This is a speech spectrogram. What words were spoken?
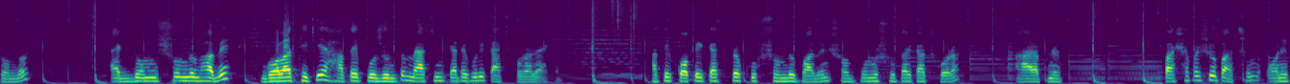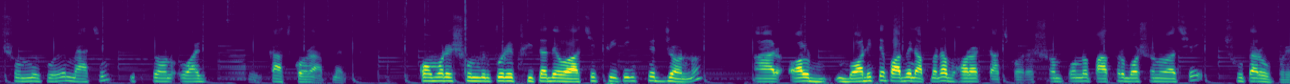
সুন্দর। একদম সুন্দরভাবে গলা থেকে হাতে পর্যন্ত ম্যাচিং ক্যাটাগরি কাজ করা, দেখেন। হাতের কপের কাজটাও খুব সুন্দর পাবেন, সম্পূর্ণ সুতার কাজ করা। আর আপনার পাশাপাশিও পাচ্ছেন অনেক সুন্দর করে ম্যাচিং স্টোন ওয়ার্ক কাজ করা আপনার। কোমরে সুন্দর করে ফিতা দেওয়া আছে ফিটিংসের জন্য। আর অল বডিতে পাবেন আপনারা ভরাট কাজ করা। সম্পূর্ণ পাথর বসানো আছে সুতার উপরে।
